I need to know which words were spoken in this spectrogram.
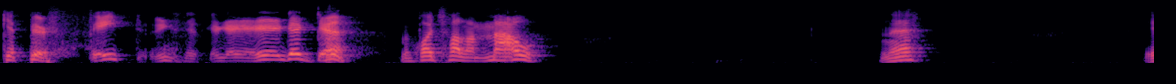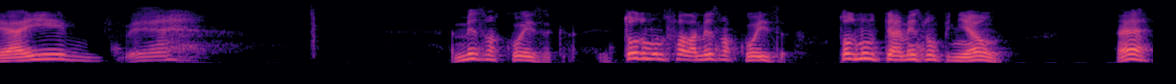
Que é perfeito. Não pode falar mal. Né? E aí. É. A mesma coisa, cara. Todo mundo fala a mesma coisa. Todo mundo tem a mesma opinião. É?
